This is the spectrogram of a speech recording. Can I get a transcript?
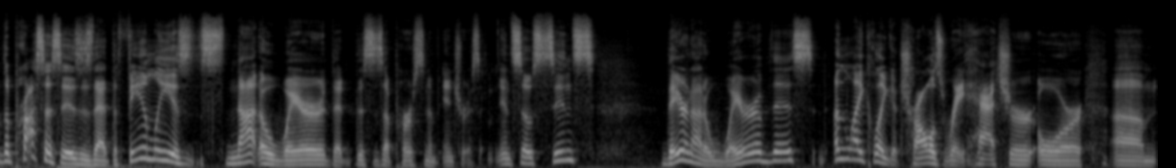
the process is is that the family is not aware that this is a person of interest, and so since they are not aware of this unlike like a charles ray hatcher or um,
